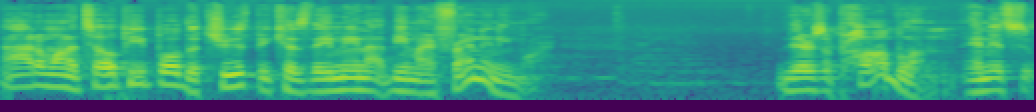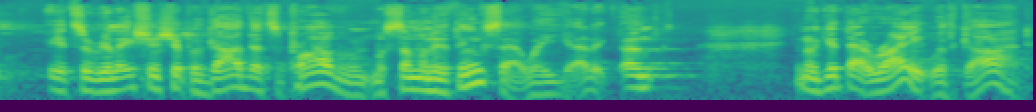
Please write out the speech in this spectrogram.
I don't want to tell people the truth because they may not be my friend anymore. There's a problem, and it's it's a relationship with God that's a problem with someone who thinks that way. You got to, you know, get that right with God,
